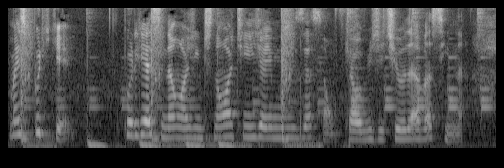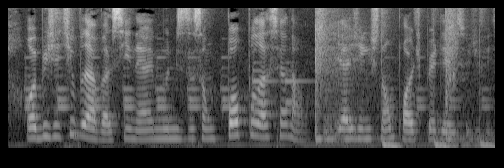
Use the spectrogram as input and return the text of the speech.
Mas por quê? Porque senão a gente não atinge a imunização, que é o objetivo da vacina. O objetivo da vacina é a imunização populacional e a gente não pode perder isso de vista.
